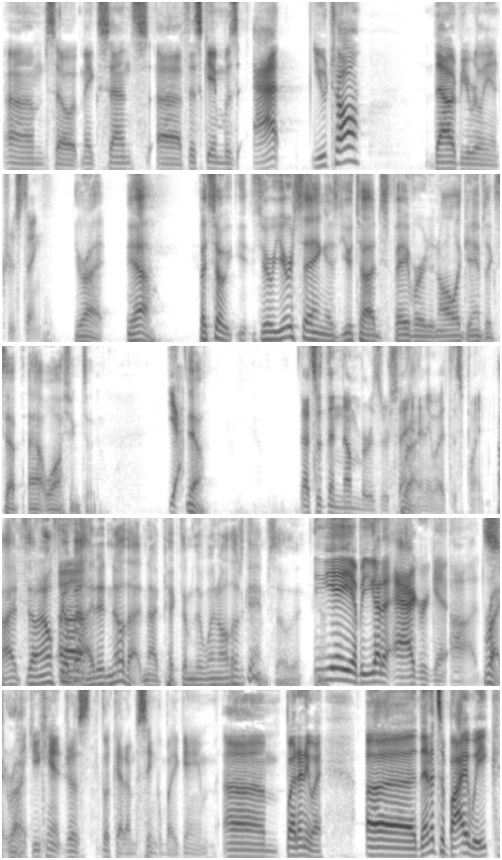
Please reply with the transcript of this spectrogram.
Um, so it makes sense. Uh, if this game was at Utah, that would be really interesting. You're right. Yeah. But so, so you're saying is Utah's favored in all the games except at Washington? Yeah. Yeah. That's what the numbers are saying Right. anyway at this point. I, I don't feel bad. Um, I didn't know that, and I picked them to win all those games. So that, Yeah, yeah, but you got to aggregate odds. Right, right. Like you can't just look at them single by game. Um, but anyway, uh, then it's a bye week.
